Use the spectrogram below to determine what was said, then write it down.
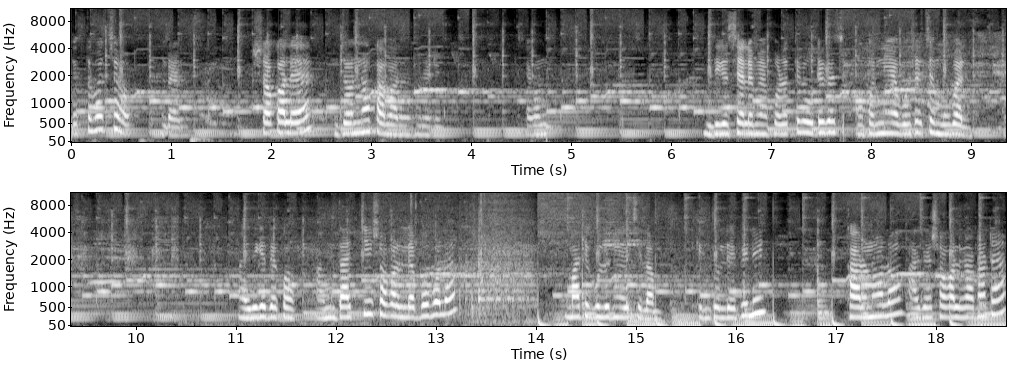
দেখতে পাচ্ছ? ডাল। সকালে জন্য খাবার রেডি এখন এদিকে ছেলে মেয়ে পরের থেকে উঠে গেছে ওখান নিয়ে বসেছে মোবাইল। এদিকে দেখো, আমি দাঁড়িয়ে সকালে লেবো বলে। মাটিগুলো নিয়েছিলাম, কিন্তু লেবিনি। কারণ হলো আজকে সকালে রান্নাটা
